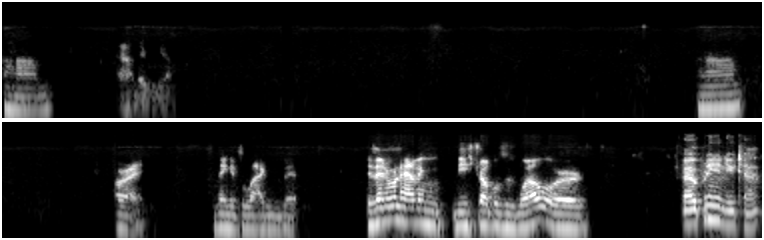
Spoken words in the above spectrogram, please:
Um, oh, there we go. Um, all right. I think it's lagging a bit. Is anyone having these troubles as well, or? Try opening a new tab.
